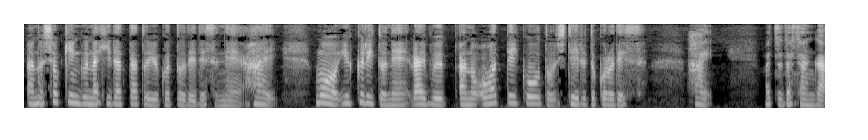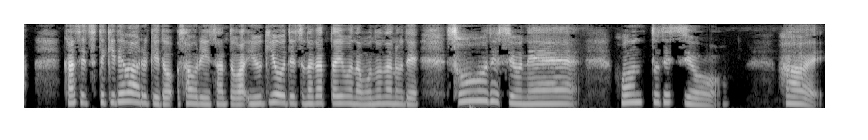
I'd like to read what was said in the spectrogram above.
あの、ショッキングな日だったということでですね。はい。もう、ゆっくりとね、ライブ、あの、終わっていこうとしているところです。はい。松田さんが、間接的ではあるけど、サオリンさんとは遊戯王で繋がったようなものなので、そうですよね。本当ですよ。はい。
